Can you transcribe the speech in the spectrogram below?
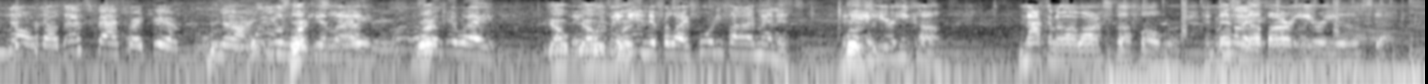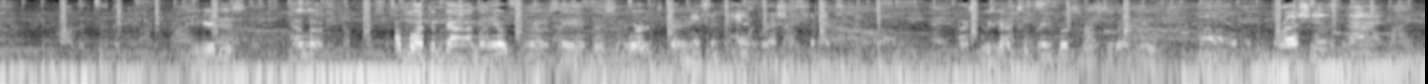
No, no, that's facts right there. Nah, we you was what? looking like we was what? looking like y'all. y'all we've been what? getting it for like 45 minutes. And Bullshit. then here he come, knocking all our stuff over and messing Like- up our area and stuff. You hear this? Hello. I brought them down to help. You know what I'm saying? Do some work today. We today. need some paintbrushes for next week, though. I, we got two paintbrushes we still ain't used. Oh, brushes, not You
